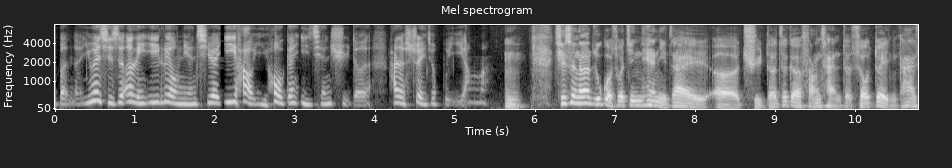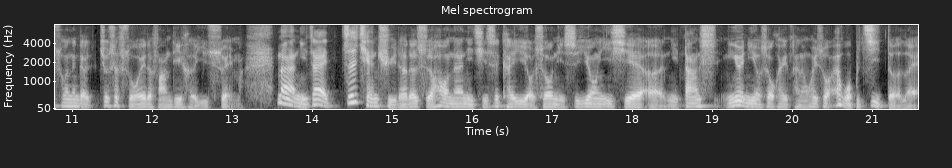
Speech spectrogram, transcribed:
本呢？因为其实二零一六年七月一号以后跟以前取得它的税就不一样嘛。嗯，其实呢，如果说今天你在呃取得这个房产的时候，对你刚才说那个就是所谓的房地合一税嘛，那你在之前取得的时候呢，你其实可以有时候你是用一些呃，你当时因为你有时候会可能会说，哎，我不记得了，哎，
